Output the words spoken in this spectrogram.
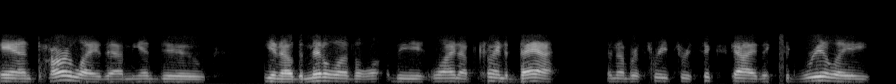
and parlay them into, you know, the middle of the the lineup kind of bat, the number three through six guy that could really,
